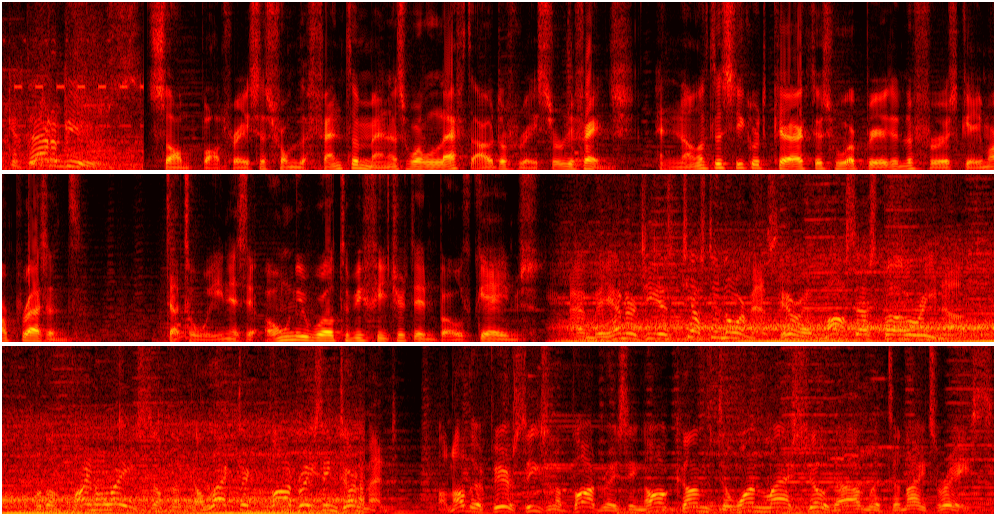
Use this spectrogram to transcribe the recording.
Look at that abuse! Some pod racers from the Phantom Menace were left out of Racer Revenge, and none of the secret characters who appeared in the first game are present. Tatooine is the only world to be featured in both games. And the energy is just enormous here at Mos Espa Arena for the final race of the Galactic Pod Racing Tournament. Another fierce season of pod racing all comes to one last showdown with tonight's race.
